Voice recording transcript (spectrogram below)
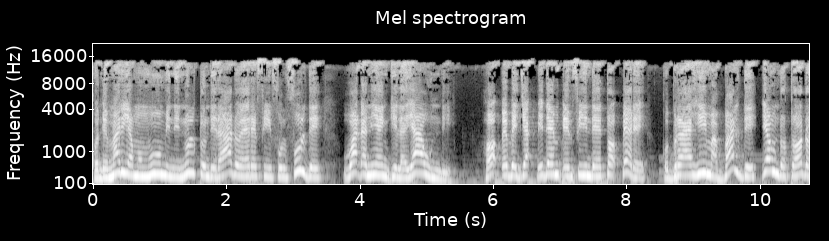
ko nde mariyamu mumini nultodiraɗo e rfi fulfulde waɗani en gila yawundi hoɓɓe ɓe jaɓɓiɗen ɓen fi nde toɓɓere ko brahima balde ƴewdotoɗo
